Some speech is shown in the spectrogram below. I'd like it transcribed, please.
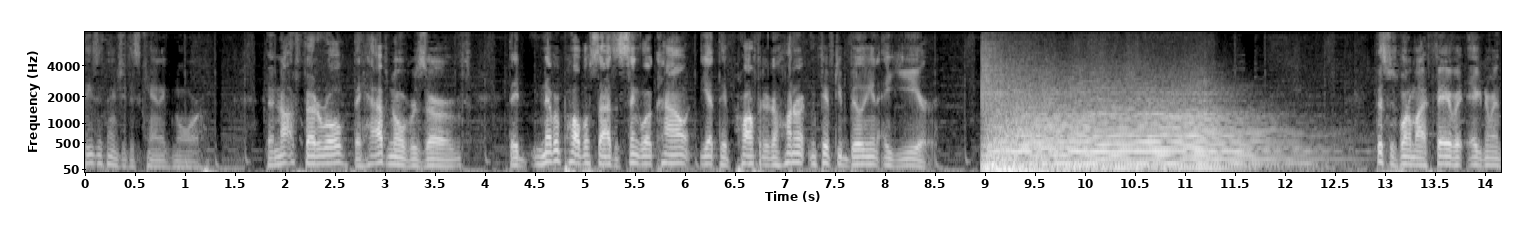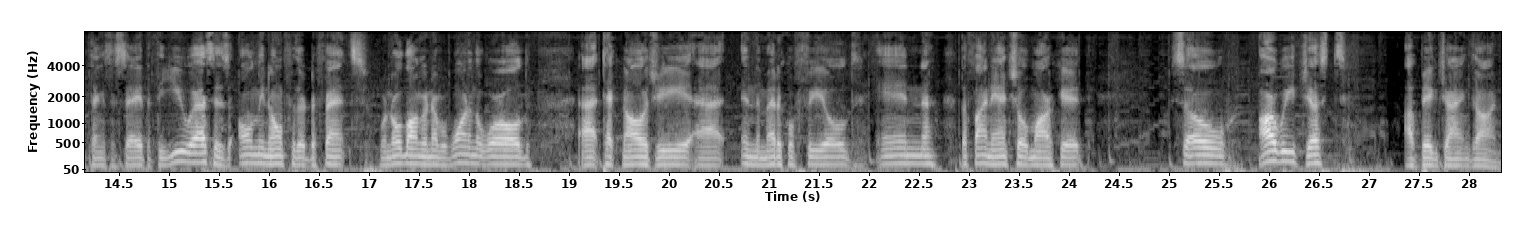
These are things you just can't ignore. They're not federal, they have no reserve, they never publicize a single account, yet they've profited 150 billion a year. This was one of my favorite ignorant things to say, that the US is only known for their defense. We're no longer number one in the world at technology, at in the medical field, in the financial market. So, are we just a big giant gun?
